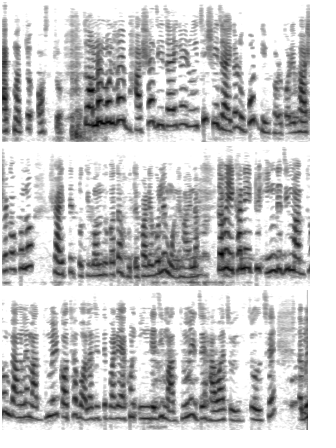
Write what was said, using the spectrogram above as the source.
একমাত্র অস্ত্র। তো আমার মনে হয় ভাষা যে জায়গায় রয়েছে, সেই জায়গার উপর নির্ভর করে। ভাষা কখনো সাহিত্যের প্রতিবন্ধকতা হতে পারে বলে মনে হয় না। তবে এখানে একটু ইংরেজি মাধ্যম, বাংলা মাধ্যমের কথা বলা যেতে পারে। এখন ইংরেজি মাধ্যমের যে হাওয়া চল- চলছে, তবে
